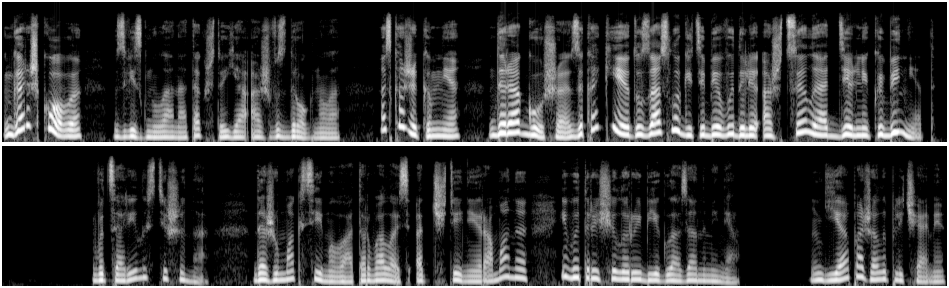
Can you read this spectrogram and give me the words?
«Горшкова!» — взвизгнула она так, что я аж вздрогнула. «А скажи-ка мне, дорогуша, за какие это заслуги тебе выдали аж целый отдельный кабинет?» Воцарилась тишина. Даже Максимова оторвалась от чтения романа и вытаращила рыбьи глаза на меня. Я пожала плечами.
